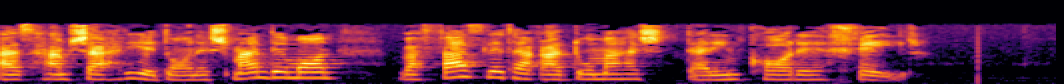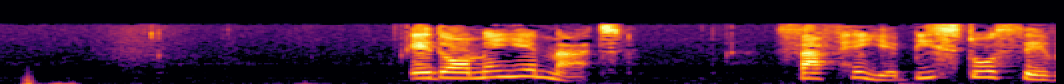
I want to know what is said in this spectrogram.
از همشهری دانشمندمان و فضل تقدمش در این کار خیر. ادامه متن. صفحه 23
